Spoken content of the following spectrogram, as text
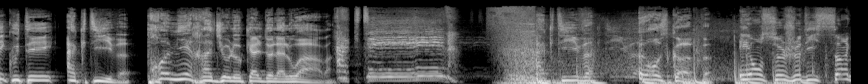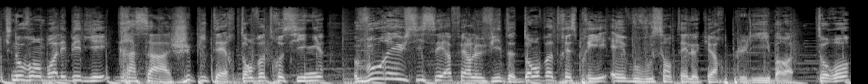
Vous écoutez Active, première radio locale de la Loire. Active. Active, Horoscope. Et en ce jeudi 5 novembre, les béliers, grâce à Jupiter dans votre signe, vous réussissez à faire le vide dans votre esprit et vous vous sentez le cœur plus libre. Taureau,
